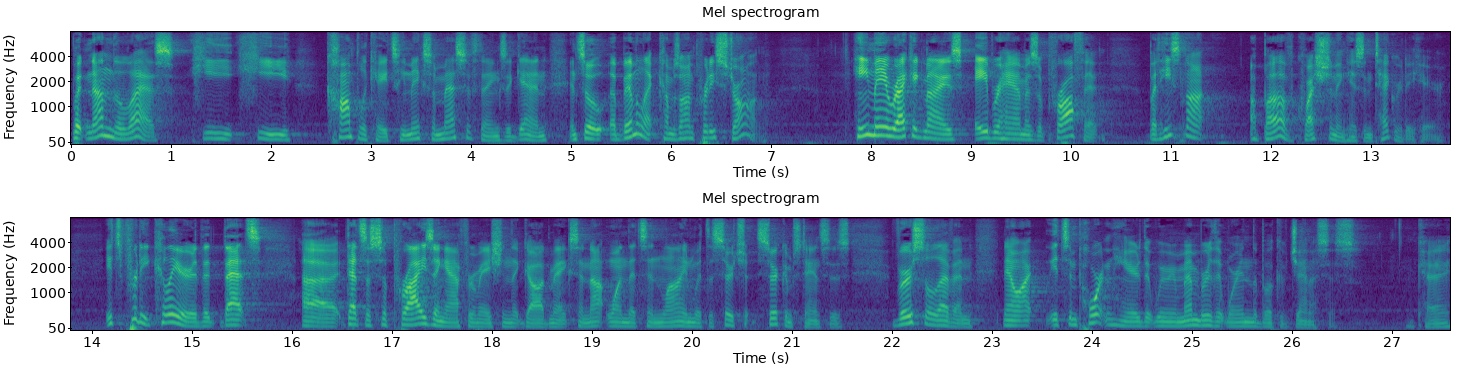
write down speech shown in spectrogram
But nonetheless, he, he complicates, he makes a mess of things again, and so Abimelech comes on pretty strong. He may recognize Abraham as a prophet, but he's not above questioning his integrity here. It's pretty clear that that's uh, that's a surprising affirmation that God makes and not one that's in line with the circumstances. Verse 11. Now, I, it's important here that we remember that we're in the book of Genesis. Okay?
